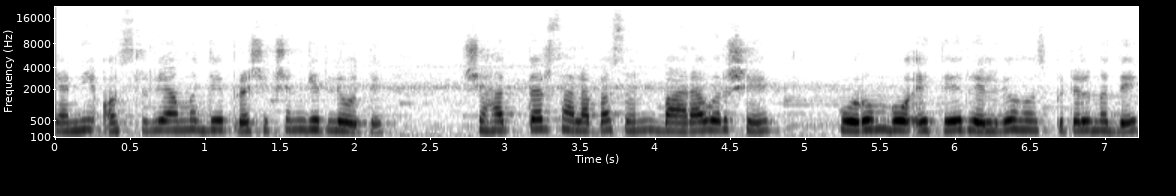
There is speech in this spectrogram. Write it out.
यांनी ऑस्ट्रेलियामध्ये प्रशिक्षण घेतले होते. शहात्तर सालापासून बारा वर्षे कोरोंबो येथे रेल्वे हॉस्पिटलमध्ये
